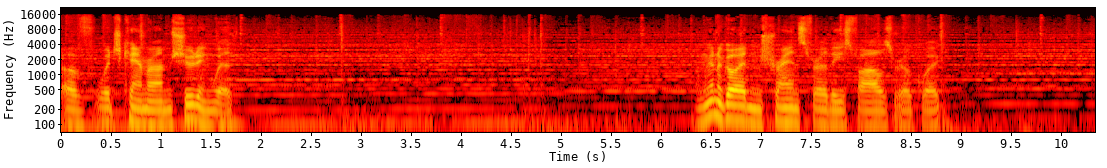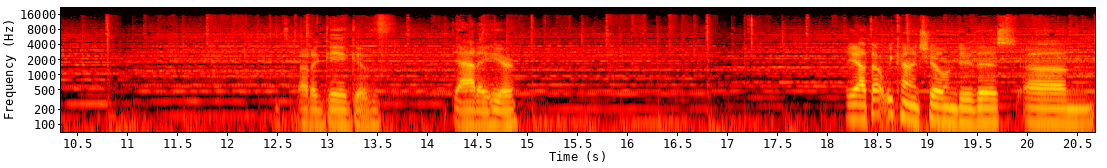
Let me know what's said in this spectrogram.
of which camera I'm shooting with. I'm gonna go ahead and transfer these files real quick. It's about a gig of data here. Yeah, I thought we kind of chill and do this. Um,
